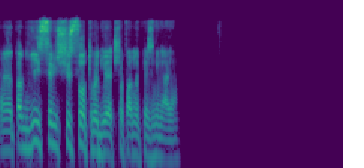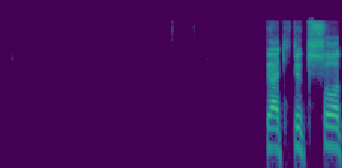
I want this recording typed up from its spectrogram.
е, там 8600 вроді, якщо пам'ять не зміняє. П'ять п'ятсот.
